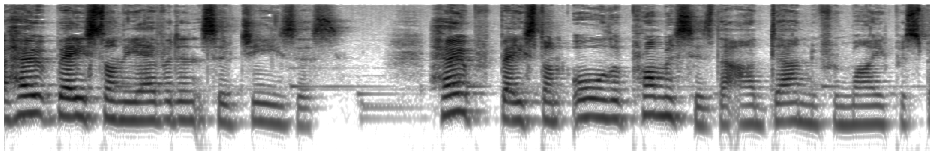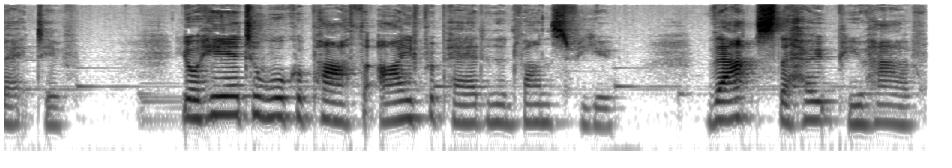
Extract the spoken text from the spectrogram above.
A hope based on the evidence of Jesus. Hope based on all the promises that are done from my perspective. You're here to walk a path that I've prepared in advance for you. That's the hope you have.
